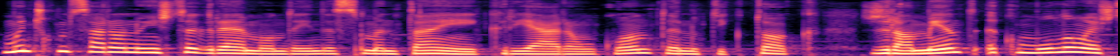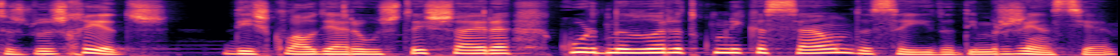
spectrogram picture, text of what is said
Muitos começaram no Instagram, onde ainda se mantêm e criaram conta no TikTok. Geralmente acumulam estas duas redes, diz Cláudia Araújo Teixeira, coordenadora de comunicação da saída de emergência.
